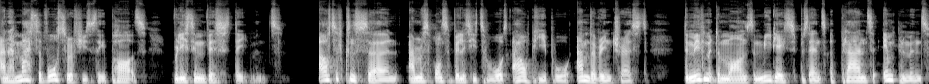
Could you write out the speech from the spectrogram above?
and Hamas have also refused to take part, releasing this statement. Out of concern and responsibility towards our people and their interests, the movement demands the mediators present a plan to implement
